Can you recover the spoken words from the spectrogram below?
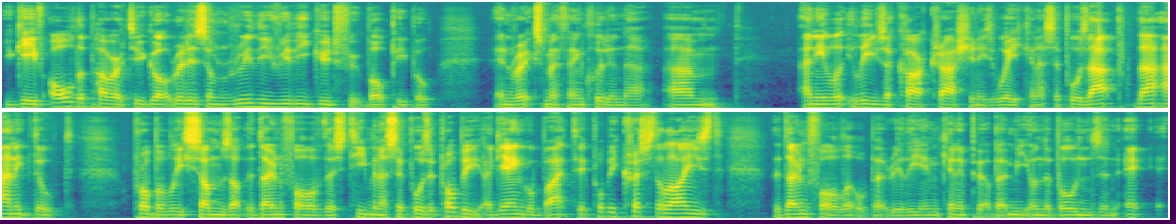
you gave all the power to, got rid of some really really good football people, and Rick Smith including that, um, and he leaves a car crash in his wake, and I suppose that that anecdote probably sums up the downfall of this team, and I suppose it probably again go back to it probably crystallised the downfall a little bit, really, and kind of put a bit of meat on the bones. And it,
